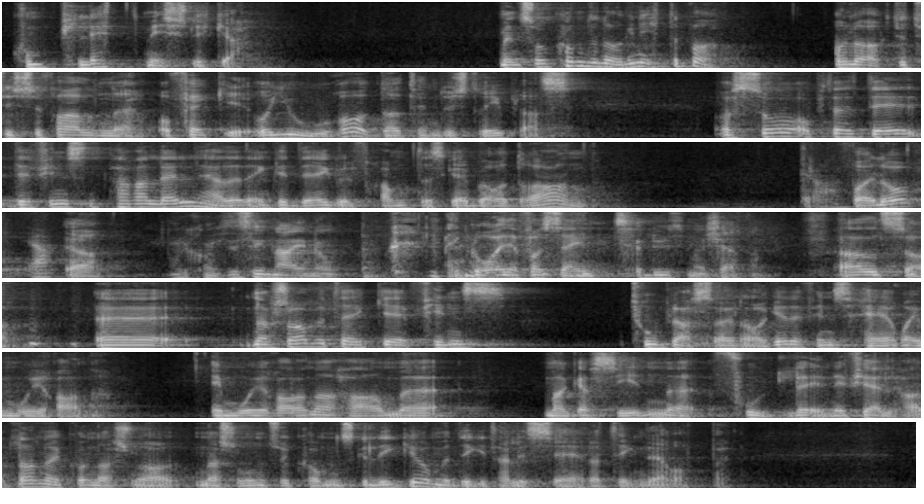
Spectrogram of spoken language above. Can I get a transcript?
Komplett mislykka. Men så kom det noen etterpå og lagde Tyssefallene og, fikk, og gjorde Odda til industriplass. Og så oppdaget det, det finnes en parallell her. Det er egentlig det jeg vil fram til. Skal jeg bare dra den? Dra. Får jeg lov? Ja. ja. Du kan ikke si nei nå. Jeg går det for seint. Det er du som er sjefen. Altså, eh, Nasjonalbiblioteket fins to plasser i Norge. Det fins her og i Mo i Rana. I Mo i Rana har vi magasinene fulle inne i fjellhadlene, hvor nasjonal, nasjonens hukommelse ligger, og vi digitaliserer ting der oppe.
